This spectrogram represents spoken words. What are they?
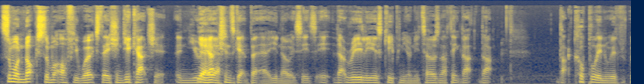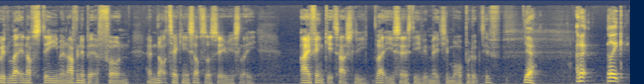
someone knocks someone off your workstation you catch it and your Yeah, yeah. reactions get better you know it's it's it, that really is keeping you on your toes and i think that that that coupling with with letting off steam and having a bit of fun and not taking yourself so seriously i think it's actually like you say steve it makes you more productive Yeah, and it, like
